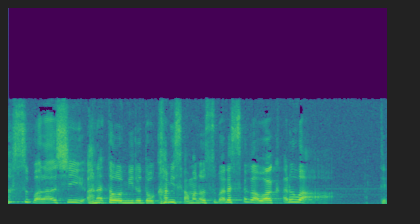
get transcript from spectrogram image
あ素晴らしい。あなたを見ると神様の素晴らしさが分かるわ。って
